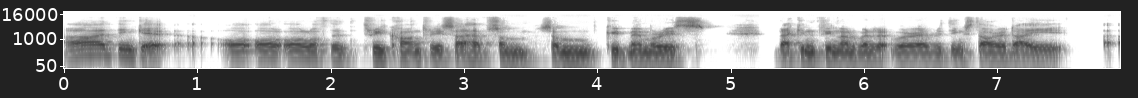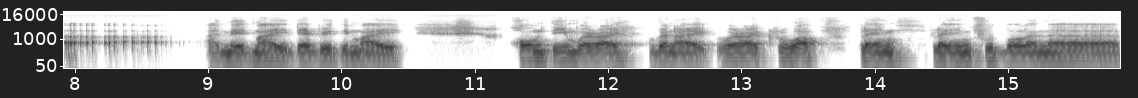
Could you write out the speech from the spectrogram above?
I think uh, all, all, all of the three countries I have some some good memories. Back in Finland, when where everything started, I uh, I made my debut in my home team where I when I where I grew up playing playing football and uh,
